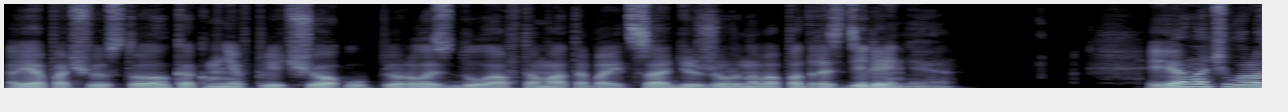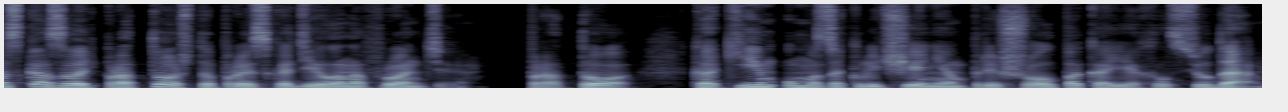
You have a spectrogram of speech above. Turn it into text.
а я почувствовал, как мне в плечо уперлась дула автомата бойца дежурного подразделения. я начал рассказывать про то, что происходило на фронте, про то, каким умозаключением пришел, пока ехал сюда.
